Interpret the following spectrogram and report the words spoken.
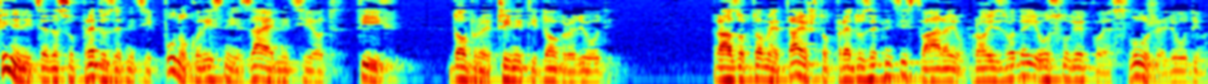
Činjenica je da su preduzetnici puno korisniji zajednici od tih dobro je činiti dobro ljudi. Razlog tome je taj što preduzetnici stvaraju proizvode i usluge koje služe ljudima,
